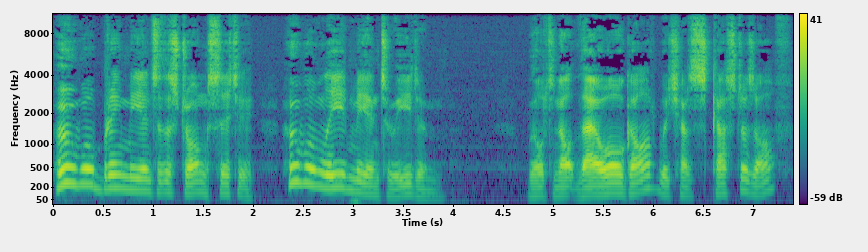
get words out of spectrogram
Who will bring me into the strong city? Who will lead me into Edom? Wilt not thou, O God, which hast cast us off?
